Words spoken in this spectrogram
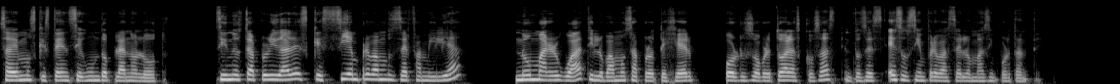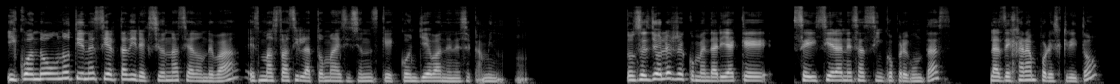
sabemos que está en segundo plano lo otro. Si nuestra prioridad es que siempre vamos a ser familia, no matter what, y lo vamos a proteger por sobre todas las cosas, entonces eso siempre va a ser lo más importante. Y cuando uno tiene cierta dirección hacia dónde va, es más fácil la toma de decisiones que conllevan en ese camino. Entonces yo les recomendaría que se hicieran esas cinco preguntas, las dejaran por escrito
